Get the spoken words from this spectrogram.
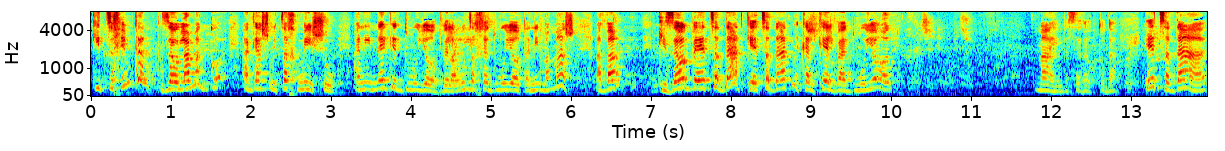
כי צריכים כאן, זה עולם הג- הגשמי, צריך מישהו. אני נגד דמויות, ולרוץ אחרי דמויות, אני ממש עבר, כי זה עוד בעץ הדת, כי עץ הדת מקלקל, והדמויות... מים, בסדר, תודה. עץ הדעת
